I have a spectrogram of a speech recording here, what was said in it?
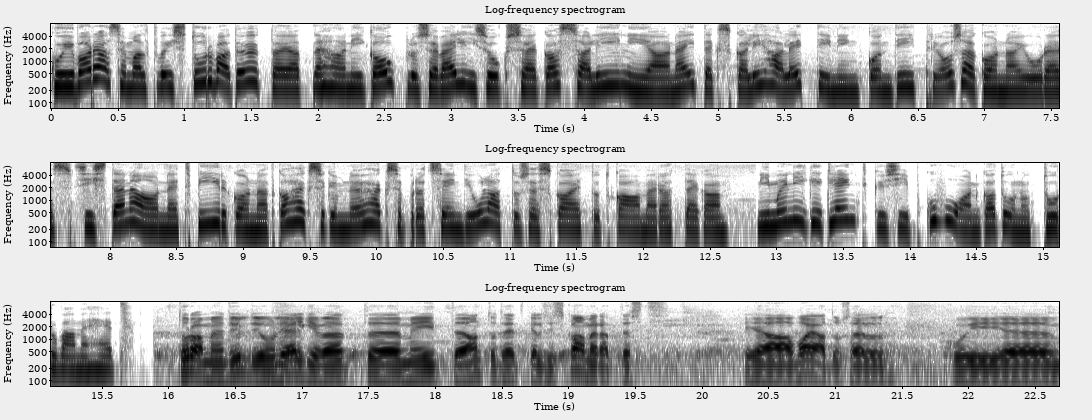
kui varasemalt võis turvatöötajat näha nii kaupluse välisukse, kassaliini ja näiteks ka lihaleti ning kondiitri osakonna juures, siis täna on need piirkonnad kaheksakümne üheksa protsendi ulatuses kaetud kaameratega. nii mõnigi klient küsib, kuhu on kadunud turvamehed. turvamehed üldjuhul jälgivad meid antud hetkel siis kaameratest ja vajadusel kui, äh,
